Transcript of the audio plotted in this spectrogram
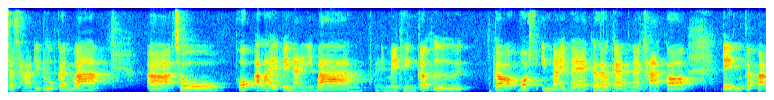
สาวๆ ได้ดูกันว่า โชว์พกอะไรไปไหนบ้างหมายถึงก็คือก็ watch in my bag ก็แล้วกันนะคะ ก็เป็นกระเป๋า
